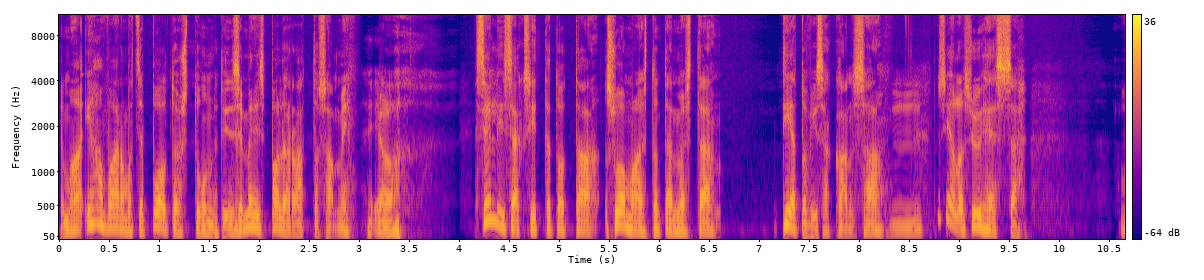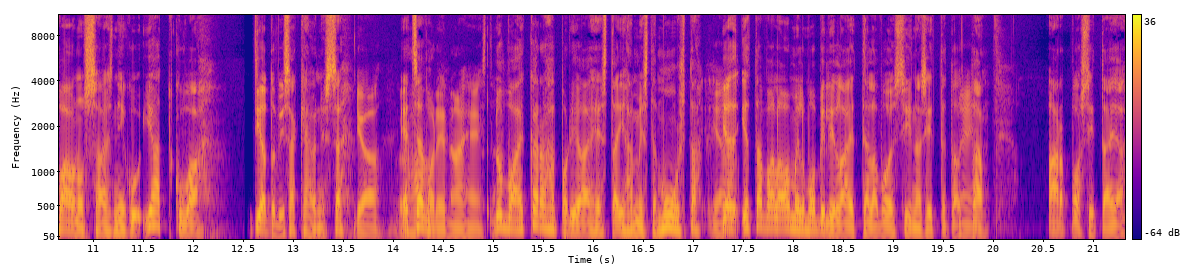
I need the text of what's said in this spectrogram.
Ja mä oon ihan varma, että se puolitoista tuntia, niin se menisi paljon rattosammin. Joo. Sen lisäksi sitten tota, suomalaiset on tämmöistä tietovisakansaa. Mm. No siellä olisi yhdessä vaunussa olisi niinku jatkuva tietovisa käynnissä. Joo, Et sä- rahapodin aiheesta. No vaikka rahapodiaiheesta, ihan mistä muusta. Joo. Ja, ja tavallaan omilla mobiililaitteilla voisi siinä sitten tota, Niin. arpoa sitä ja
